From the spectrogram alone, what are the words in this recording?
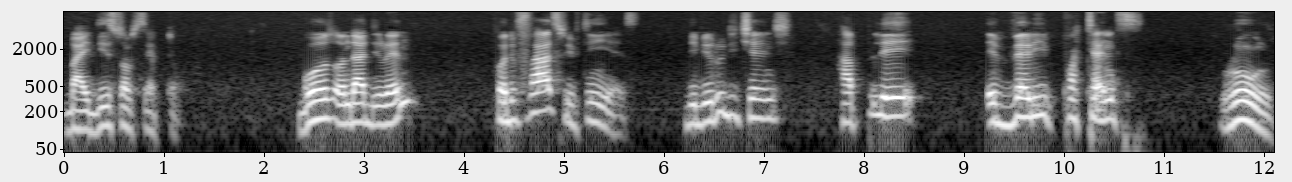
by this subsector? Goes under the rain? For the past 15 years, the Bureau de Change have played a very potent role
